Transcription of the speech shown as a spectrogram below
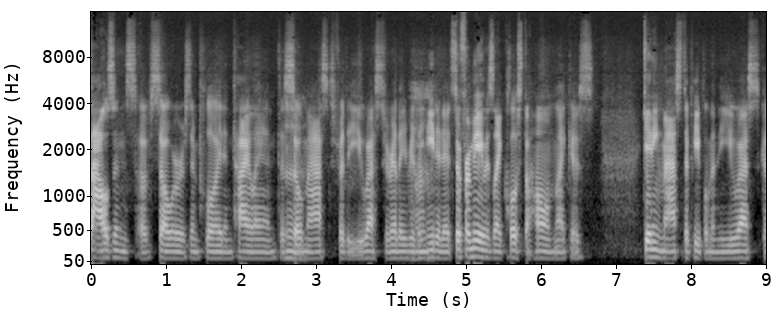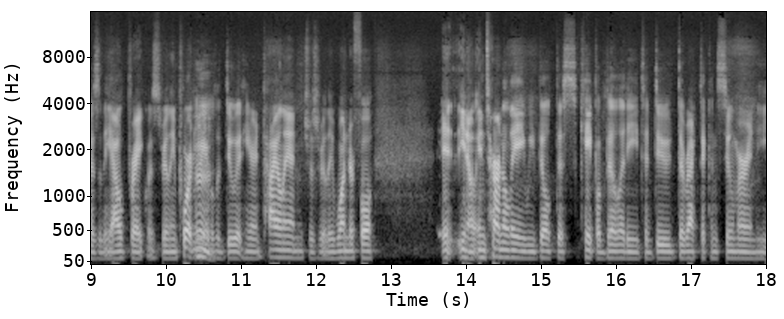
thousands of sewers employed in Thailand to sew mm. masks for the U.S. who really, really needed it. So for me, it was like close to home. Like it was getting masks to people in the U.S. because of the outbreak was really important. We were mm. able to do it here in Thailand, which was really wonderful. It, you know, internally, we built this capability to do direct to consumer in the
